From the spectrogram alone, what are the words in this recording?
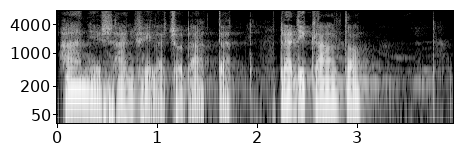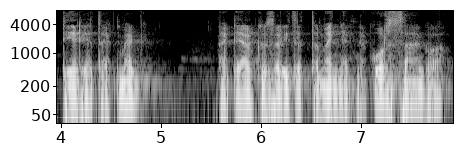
hány és hányféle csodát tett. Predikálta, térjetek meg, mert elközelített a mennyeknek országa,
